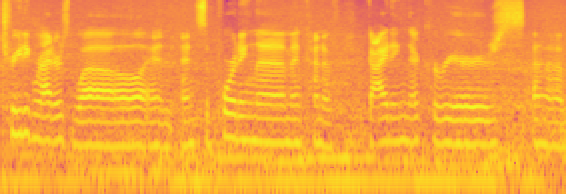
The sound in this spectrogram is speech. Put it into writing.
treating riders well and and supporting them and kind of guiding their careers, um,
